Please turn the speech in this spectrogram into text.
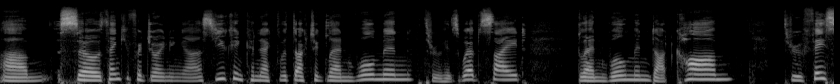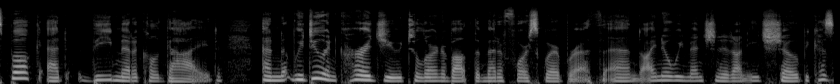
Um, so, thank you for joining us. You can connect with Dr. Glenn Wollman through his website, glennwollman.com, through Facebook at The Medical Guide. And we do encourage you to learn about the Metaphor Square Breath. And I know we mention it on each show because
